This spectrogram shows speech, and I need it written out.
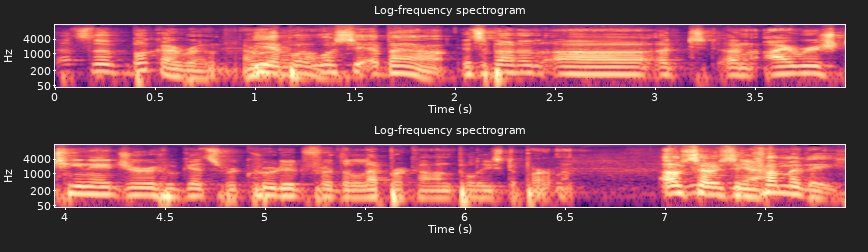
That's the book I wrote. I wrote Yeah, a but what's it about? It's about a, uh, a t- an Irish teenager who gets recruited for the Leprechaun Police Department. Oh, so it's a Yeah. comedy.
